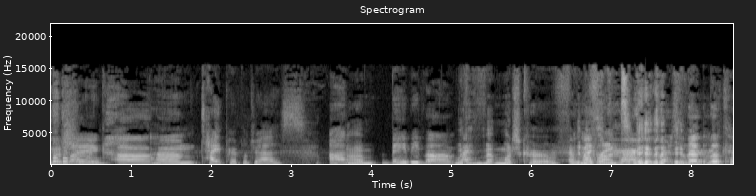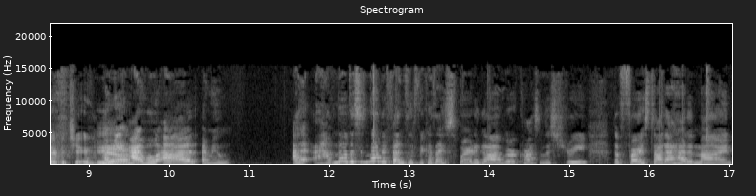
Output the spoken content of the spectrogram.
That's like, true. um, Um, tight purple dress. um, um, baby bump. with I, m- much curve in the front. curve, much A curve. little, little curvature. yeah. I mean, I will add. I mean, I, I no, this is not offensive because I swear to God, we were crossing the street. The first thought I had in mind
